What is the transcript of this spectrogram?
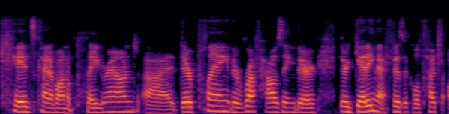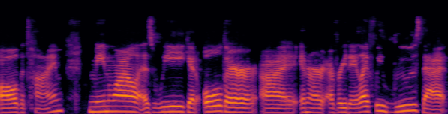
kids kind of on a playground uh, they're playing they're roughhousing they're they're getting that physical touch all the time. Meanwhile as we get older uh, in our everyday life we lose that.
